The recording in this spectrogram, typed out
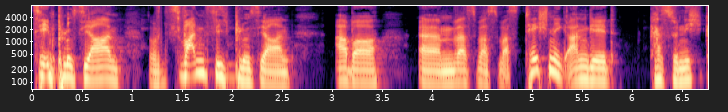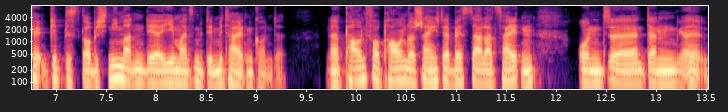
10 plus Jahren, so 20 plus Jahren. Aber ähm, was, was, was Technik angeht, kannst du nicht, gibt es, glaube ich, niemanden, der jemals mit dem mithalten konnte. Ne, Pound for Pound wahrscheinlich der beste aller Zeiten. Und äh, dann äh,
